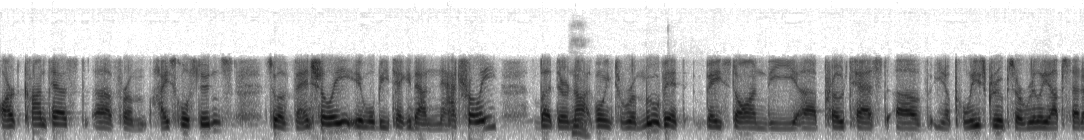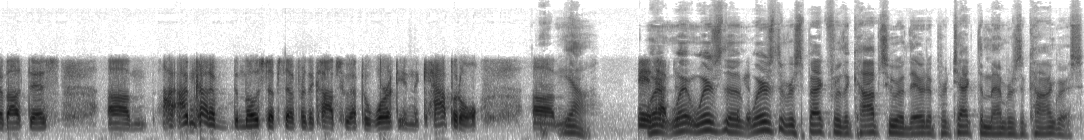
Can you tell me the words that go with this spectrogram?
art contest uh, from high school students, so eventually it will be taken down naturally. But they're not going to remove it based on the uh, protest of you know police groups are really upset about this. Um, I, I'm kind of the most upset for the cops who have to work in the Capitol. Um, yeah. Where, where, where's the where's the respect for the cops who are there to protect the members of Congress?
